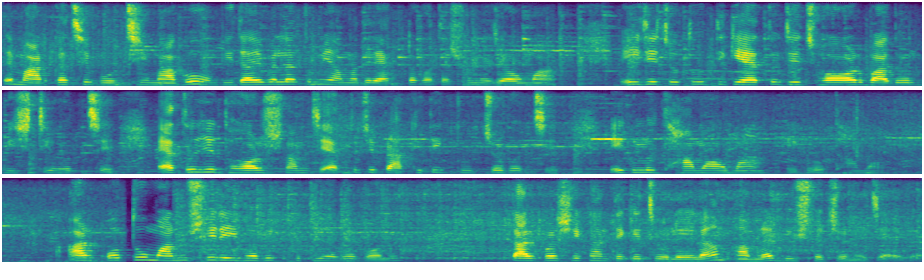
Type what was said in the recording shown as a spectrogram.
তাই মার কাছে বলছি, মা গো, বিদায়বেলা তুমি আমাদের একটা কথা শুনে যাও, মা। এই যে চতুর্দিকে এত যে ঝড়, বাদল, বৃষ্টি হচ্ছে, এত যে ধস নামছে এত যে প্রাকৃতিক দুর্যোগ হচ্ছে, এগুলো থামাও মা, এগুলো থামাও। আর কত মানুষের এইভাবে ক্ষতি হবে বলো? তারপর সেখান থেকে চলে এলাম আমরা বিসর্জনের জায়গায়।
